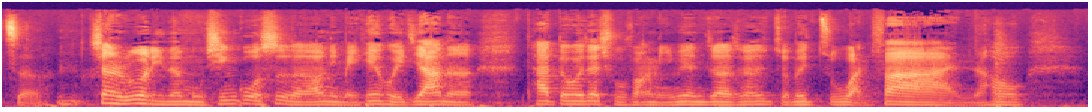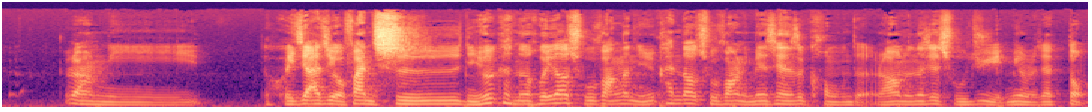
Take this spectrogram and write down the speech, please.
择。像如果你的母亲过世了，然后你每天回家呢，他都会在厨房里面知道说准备煮晚饭，然后让你回家就有饭吃。你会可能回到厨房呢，你就看到厨房里面现在是空的，然后呢那些厨具也没有人在动。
